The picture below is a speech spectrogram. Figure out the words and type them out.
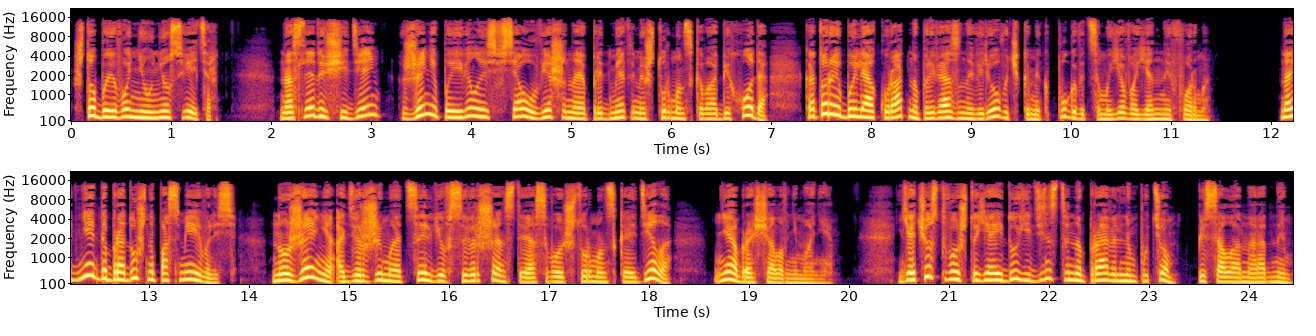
чтобы его не унес ветер. На следующий день Женя появилась вся увешанная предметами штурманского обихода, которые были аккуратно привязаны веревочками к пуговицам ее военной формы. Над ней добродушно посмеивались, но Женя, одержимая целью в совершенстве освоить штурманское дело, не обращала внимания. «Я чувствую, что я иду единственно правильным путем», — писала она родным.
